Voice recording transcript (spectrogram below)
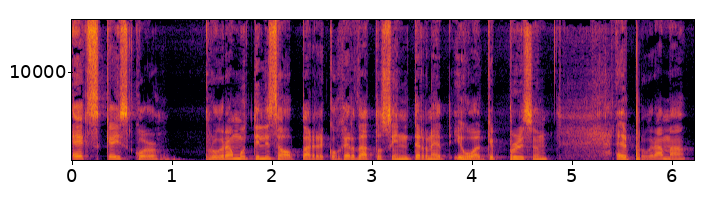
XKScore, programa utilizado para recoger datos en Internet igual que Prism, el programa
